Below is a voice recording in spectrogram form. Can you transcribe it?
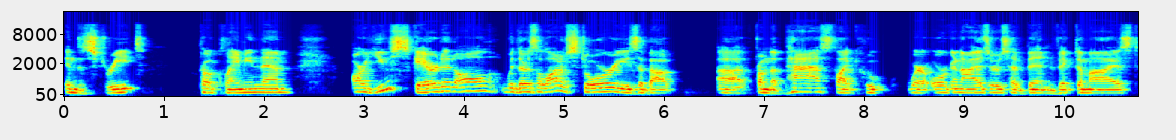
in the street proclaiming them. Are you scared at all? There's a lot of stories about uh, from the past, like who where organizers have been victimized,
